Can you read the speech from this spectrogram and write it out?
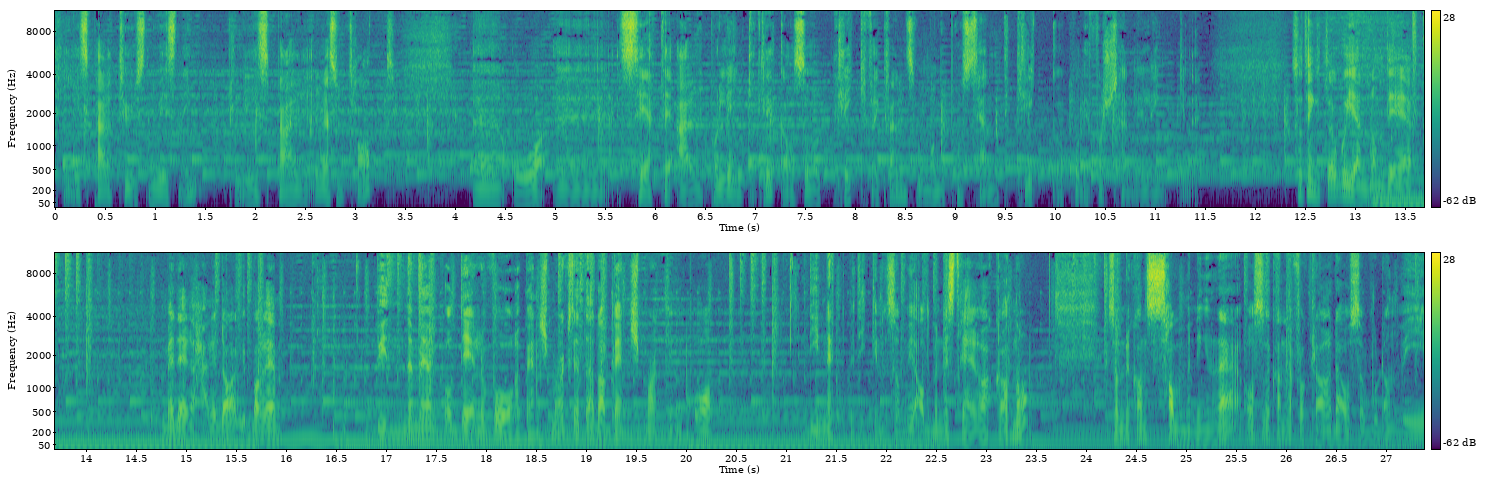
pris per 1000 visning, pris per resultat. Uh, og uh, CTR på lenkeklikk, altså klikkfrekvens, hvor mange prosent klikker på de forskjellige lenkene. Så jeg tenkte å gå gjennom det med dere her i dag. Bare begynne med å dele våre benchmarks. Dette er da benchmarken på de nettbutikkene som vi administrerer akkurat nå. Sånn du kan sammenligne det, og så kan jeg forklare deg også hvordan vi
